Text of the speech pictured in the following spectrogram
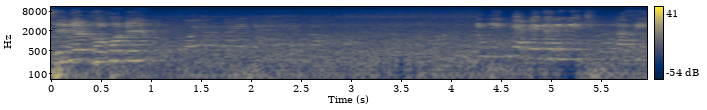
ਸੀਨੀਅਰ ਖੋ ਖੋ ਟੀਮ ਤਿੰਨ ਕੈਟਾਗਰੀ ਵਿੱਚ ਅਸੀਂ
